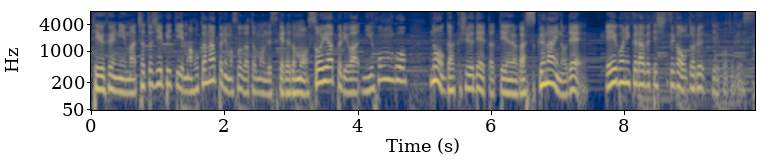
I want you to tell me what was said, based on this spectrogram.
っていうふうに、まあ、チャット GPT、まあ、他のアプリもそうだと思うんですけれどもそういうアプリは日本語の学習データっていうのが少ないので英語に比べて質が劣るっていうことです。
